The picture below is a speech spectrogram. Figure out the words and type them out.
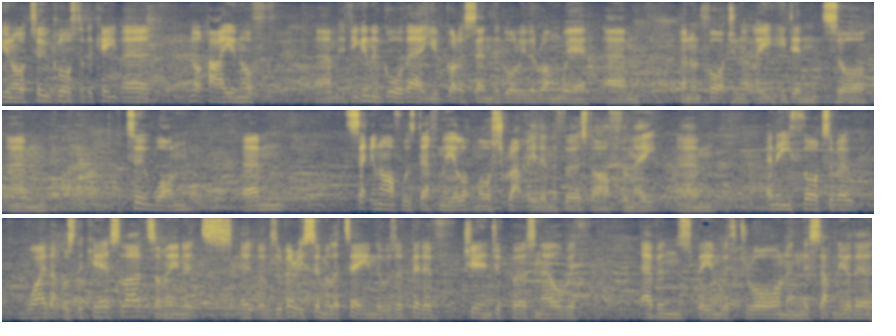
you know, too close to the keeper, not high enough. Um, if you're going to go there, you've got to send the goalie the wrong way, um, and unfortunately, he didn't. So, um, two-one. Second half was definitely a lot more scrappy than the first half for me. Um, any thoughts about why that was the case, lads? I mean, it's it, it was a very similar team. There was a bit of change of personnel with Evans being withdrawn and this, that, and the other.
